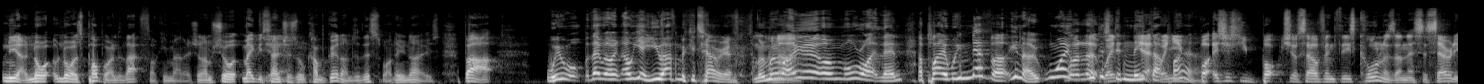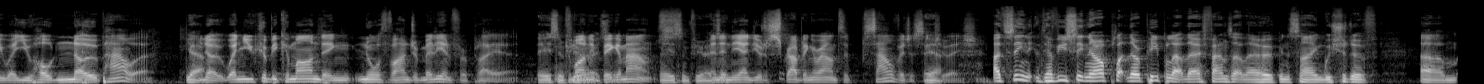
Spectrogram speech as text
you know, nor, nor has Pogba under that fucking manager. And I'm sure maybe Sanchez will come good under this one. Who knows? But we were, they were like, oh yeah, you have Mkhitaryan. And we were No. like, yeah, I'm all right then. A player we never, you know, why Well, we look, just when, didn't need yeah, that when player. You bo- it's just you box yourself into these corners unnecessarily where you hold no power. Yeah. You know, when you could be commanding north of 100 million for a player, It is commanding infuriating. big amounts. It is infuriating. And in the end, you're just scrabbling around to salvage a Yeah. situation. I've seen. Have you seen? There are pl- there are people out there, fans out there, who have been saying we should have um,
